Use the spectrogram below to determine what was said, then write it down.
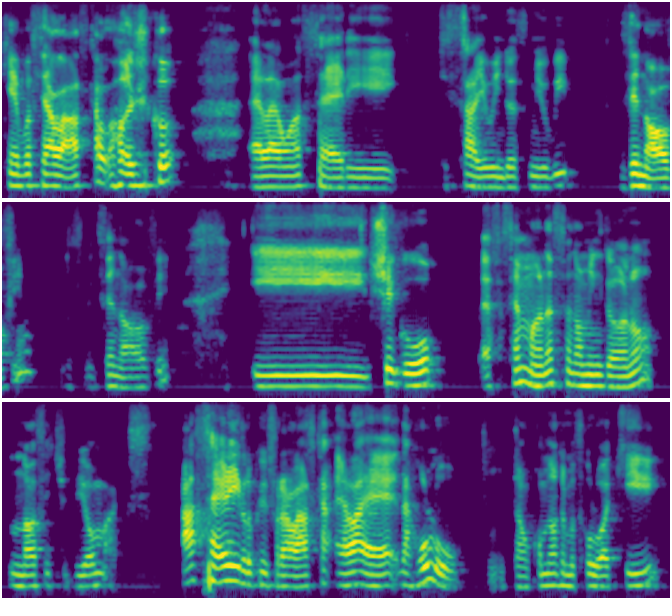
Quem é Você Alaska, lógico. Ela é uma série que saiu em 2019, 2019 e chegou essa semana, se eu não me engano, no nosso HBO Max. A série Looking for Alaska, ela é da Hulu. Então, como não temos Hulu aqui,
